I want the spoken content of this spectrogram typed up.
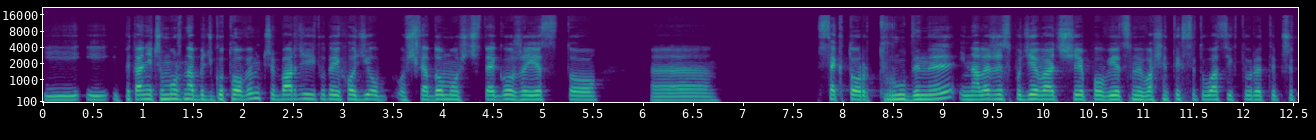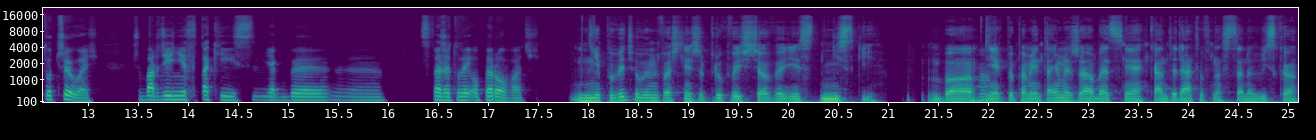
I, i, I, pytanie, czy można być gotowym, czy bardziej tutaj chodzi o, o świadomość tego, że jest to E, sektor trudny i należy spodziewać się powiedzmy właśnie tych sytuacji, które ty przytoczyłeś, czy bardziej nie w takiej jakby e, sferze tutaj operować? Nie powiedziałbym właśnie, że próg wyjściowy jest niski, bo Aha. jakby pamiętajmy, że obecnie kandydatów na stanowisko,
